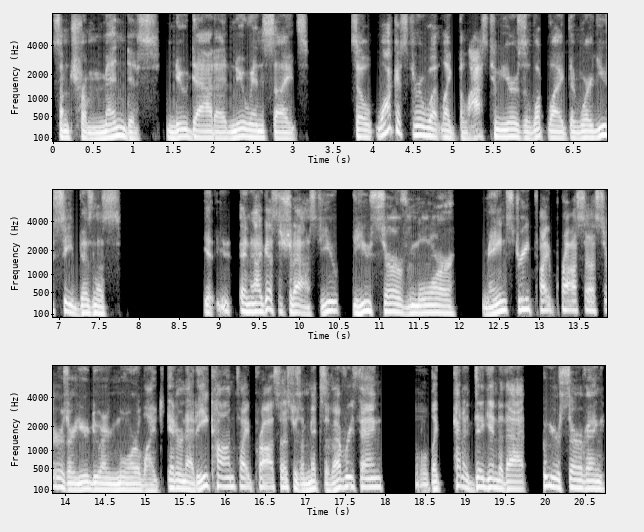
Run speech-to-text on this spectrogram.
some tremendous new data, new insights. So walk us through what like the last two years have looked like and where you see business. it- and I guess I should ask, do you do you serve more Main Street type processors? Are you doing more like internet ecom type processors, a mix of everything? Mhm. Like kind of dig into that, who you're serving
